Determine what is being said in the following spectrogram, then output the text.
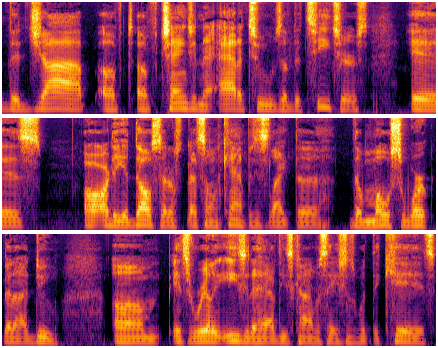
the job of of changing the attitudes of the teachers is or the adults that are, that's on campus is like the the most work that I do. Um, it's really easy to have these conversations with the kids,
